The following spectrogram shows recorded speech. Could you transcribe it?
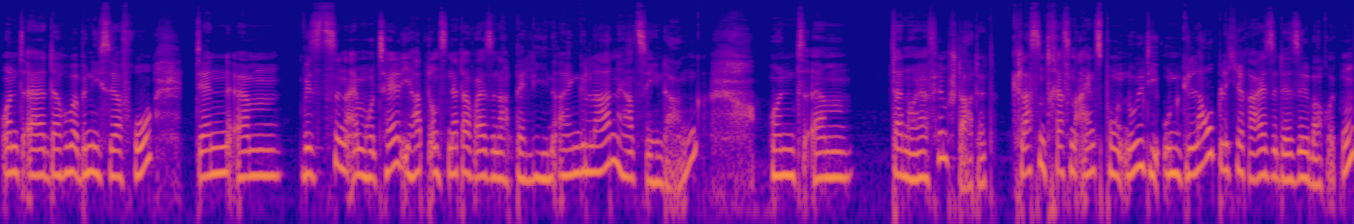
und äh, darüber bin ich sehr froh, denn ähm, wir sitzen in einem Hotel. Ihr habt uns netterweise nach Berlin eingeladen. Herzlichen Dank. Und ähm, dein neuer Film startet. Klassentreffen 1.0, die unglaubliche Reise der Silberrücken.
